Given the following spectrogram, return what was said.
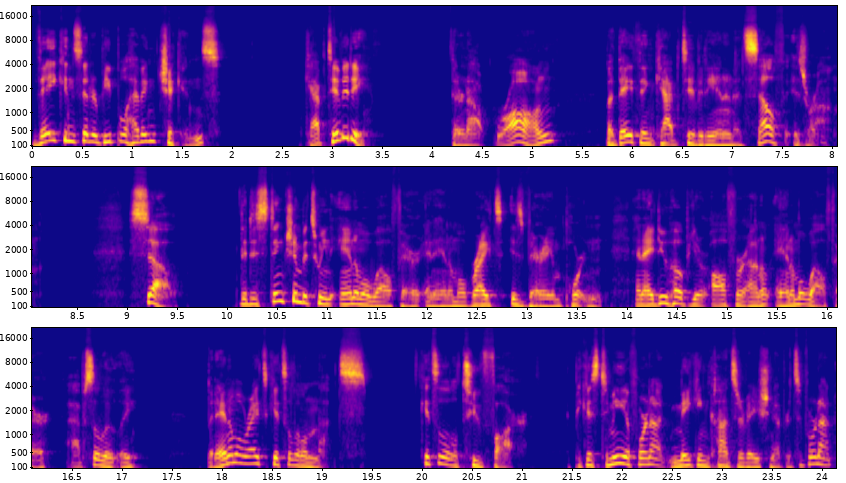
They consider people having chickens captivity. They're not wrong, but they think captivity in and itself is wrong. So, the distinction between animal welfare and animal rights is very important, and I do hope you're all for animal welfare, absolutely. But animal rights gets a little nuts, gets a little too far Because to me, if we're not making conservation efforts, if we're not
